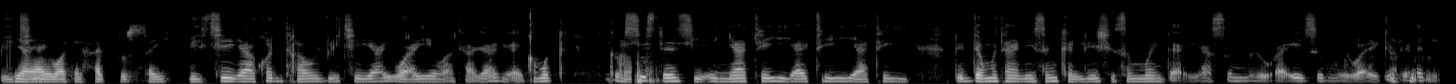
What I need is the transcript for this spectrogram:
Yeah, you're working hard sosai. bai ce ya kwanta ba bai ce ya yi waye ba ka gane kuma consistency in ya ta yi ya ta yi ya ta yi duk da mutane sun kalle shi sun mai dariya sun mai waye sun mai waye ka gane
